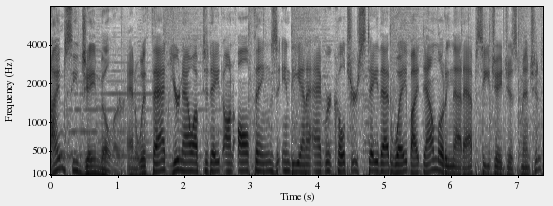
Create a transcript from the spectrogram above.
I'm CJ Miller. And with that, you're now up to date on all things Indiana agriculture. Stay that way by downloading that app CJ just mentioned.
